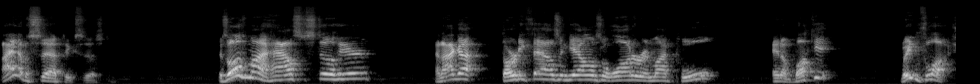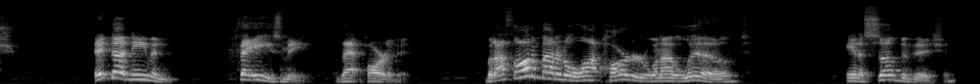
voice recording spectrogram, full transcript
I have a septic system. As long as my house is still here and I got 30,000 gallons of water in my pool and a bucket, we can flush. It doesn't even faze me, that part of it. But I thought about it a lot harder when I lived in a subdivision.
